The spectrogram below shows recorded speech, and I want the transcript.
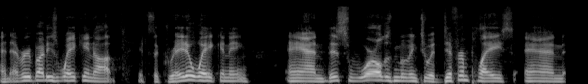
and everybody's waking up. It's the great awakening and this world is moving to a different place and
